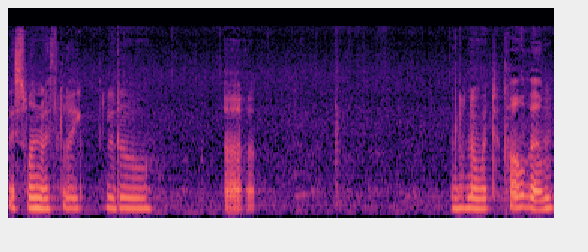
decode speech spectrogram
This one with like little uh, I don't know what to call them.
